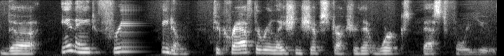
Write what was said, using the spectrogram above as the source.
the innate freedom to craft the relationship structure that works best for you,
